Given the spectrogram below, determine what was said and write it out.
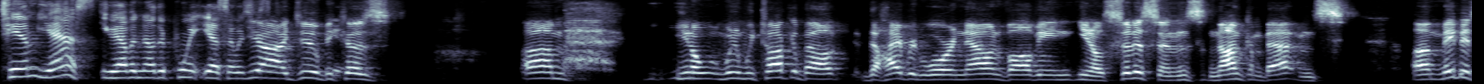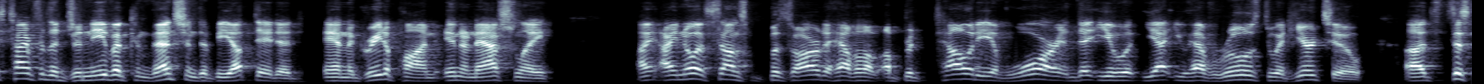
Tim, yes, you have another point. Yes, I was. just- Yeah, I do, because, um, you know, when we talk about the hybrid war now involving, you know, citizens, non-combatants, um, maybe it's time for the Geneva Convention to be updated and agreed upon internationally. I, I know it sounds bizarre to have a, a brutality of war and that you, yet you have rules to adhere to. Uh, it's just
